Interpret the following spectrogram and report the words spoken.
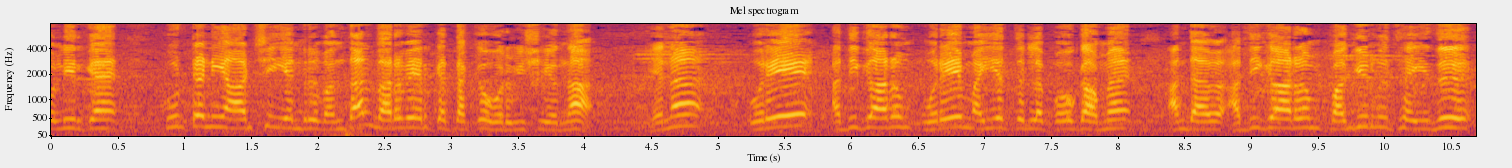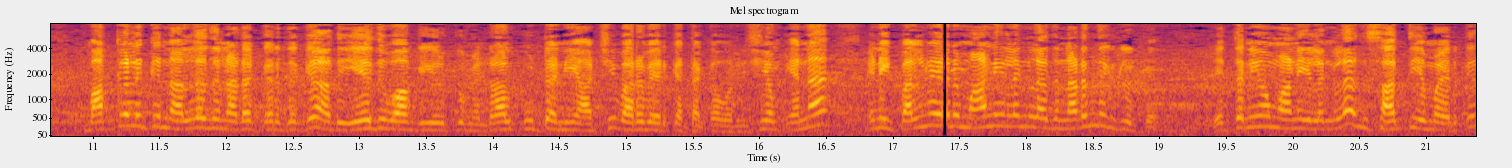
சொல்லியிருக்கேன். கூட்டணி ஆட்சி என்று வந்தால் வரவேற்கத்தக்க ஒரு விஷயம்தான். ஏன்னா ஒரே அதிகாரம் ஒரே மையத்தில் போகாம அந்த அதிகாரம் பகிர்வு செய்து மக்களுக்கு நல்லது நடக்கிறதுக்கு அது ஏதுவாக இருக்கும் என்றால் கூட்டணி ஆட்சி வரவேற்கத்தக்க ஒரு விஷயம். ஏன்னா இன்னைக்கு பல்வேறு மாநிலங்கள் அது நடந்துகிட்டு இருக்கு. எத்தனையோ மாநிலங்கள் அது சாத்தியமா இருக்கு.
